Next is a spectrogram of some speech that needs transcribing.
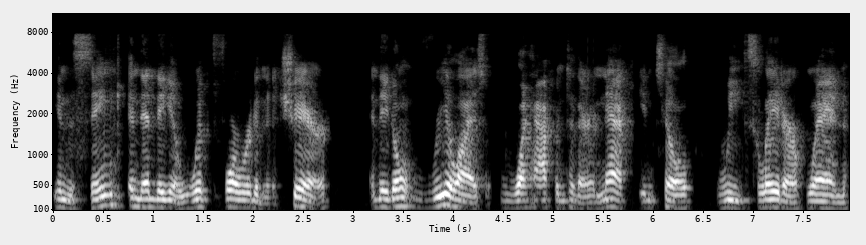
in the sink and then they get whipped forward in the chair and they don't realize what happened to their neck until weeks later when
